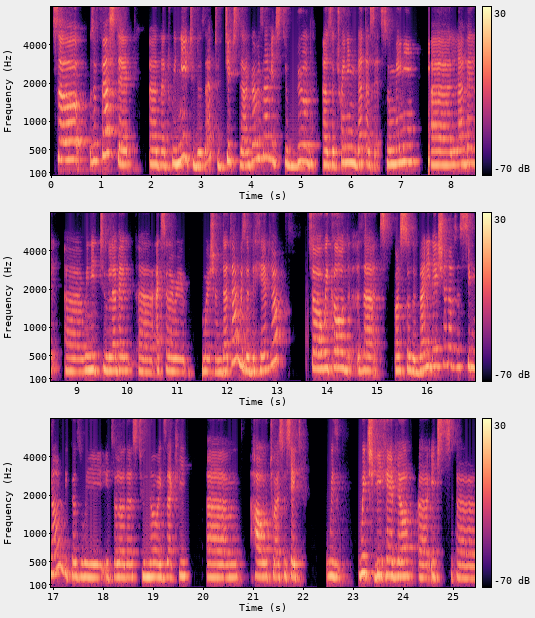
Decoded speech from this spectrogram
So the first step uh, that we need to do that to teach the algorithm is to build as a training data set. So meaning uh, label, uh, we need to label uh, acceleration data with the behavior. So we called that also the validation of the signal because we it allowed us to know exactly um, how to associate with which behavior uh, each uh,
